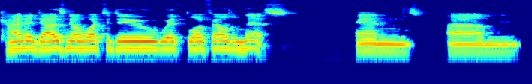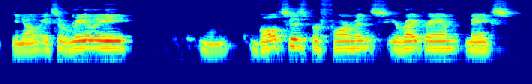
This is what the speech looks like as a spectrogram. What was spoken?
kind of does know what to do with Blofeld in this, and um, you know it's a really Waltz's performance. You're right, Graham makes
